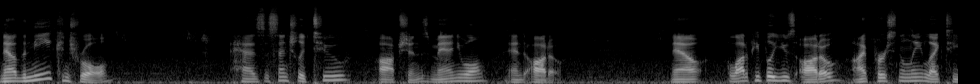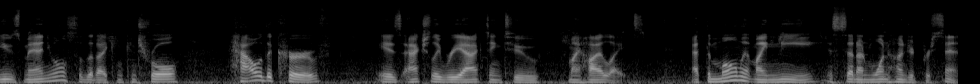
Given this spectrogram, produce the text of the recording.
Now the knee control has essentially two options, manual and auto. Now, a lot of people use auto. I personally like to use manual so that I can control how the curve is actually reacting to my highlights. At the moment, my knee is set on 100%.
